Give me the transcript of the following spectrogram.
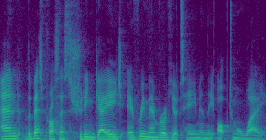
And the best process should engage every member of your team in the optimal way.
